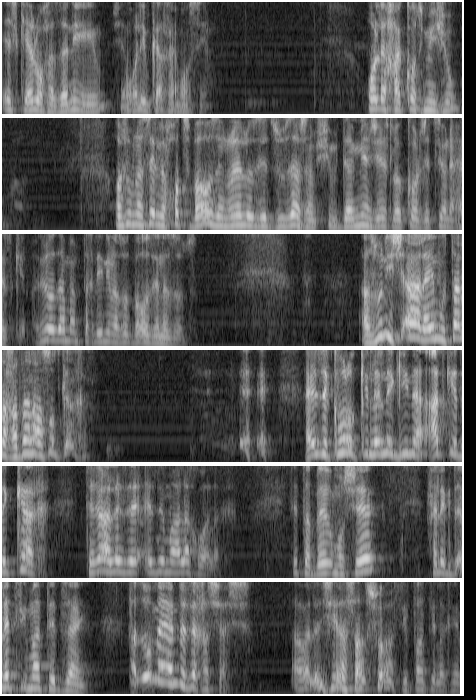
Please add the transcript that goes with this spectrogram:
יש כאלו חזנים שהם עולים ככה, הם עושים. או לחכות מישהו, או שהוא מנסה ללחוץ באוזן, עולה לו איזה תזוזה שם, שמדמיין שיש לו קול של ציון יחזקאל. אני לא יודע מה מתכננים לעשות באוזן הזאת. אז הוא נשאל, האם מותר לחזן לעשות ככה? האם זה כמו לו כלי נגינה, עד כדי כך. תראה על איזה, איזה מהלך הוא הלך. תדבר משה, חלק ד' סימן ט"ז. אז הוא אומר, אין בזה חשש. אבל בשביל השעשוע סיפרתי לכם.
